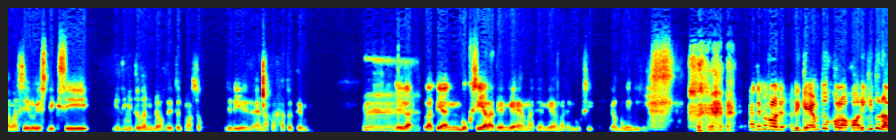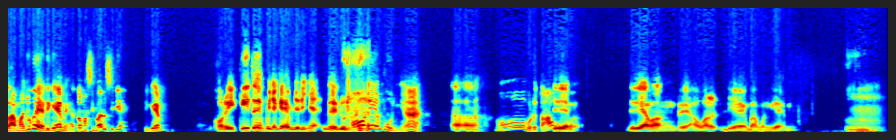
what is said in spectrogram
sama si Luis Diksi gitu-gitu Hmm. kan udah waktu itu masuk. Jadi udah enak lah satu tim. Iya. iya. Jadi la- latihan buksi ya latihan GM, latihan GM, latihan buksi. Gabungin jadi. Eh tapi kalau di, di game tuh kalau Koriki tuh udah lama juga ya di game ya atau masih baru sih dia di game? Koriki itu yang punya GM jadinya dari dulu. Oh dia yang punya. Heeh. Oh baru tahu. Jadi gua. jadi emang dari awal dia yang bangun game. Hmm.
